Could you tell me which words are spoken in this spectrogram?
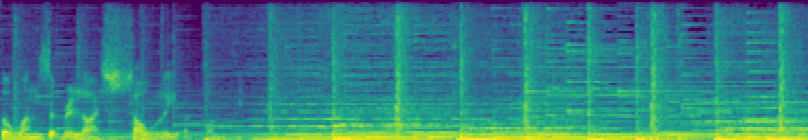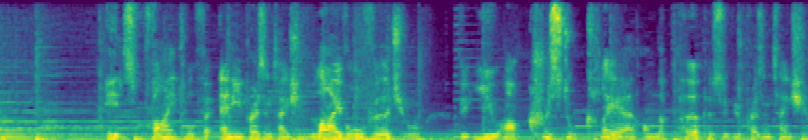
the ones that rely solely upon It's vital for any presentation, live or virtual, that you are crystal clear on the purpose of your presentation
